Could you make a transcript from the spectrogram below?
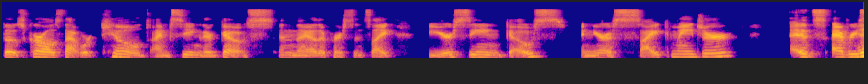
those girls that were killed. I'm seeing their ghosts. And the other person's like, you're seeing ghosts and you're a psych major. It's every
